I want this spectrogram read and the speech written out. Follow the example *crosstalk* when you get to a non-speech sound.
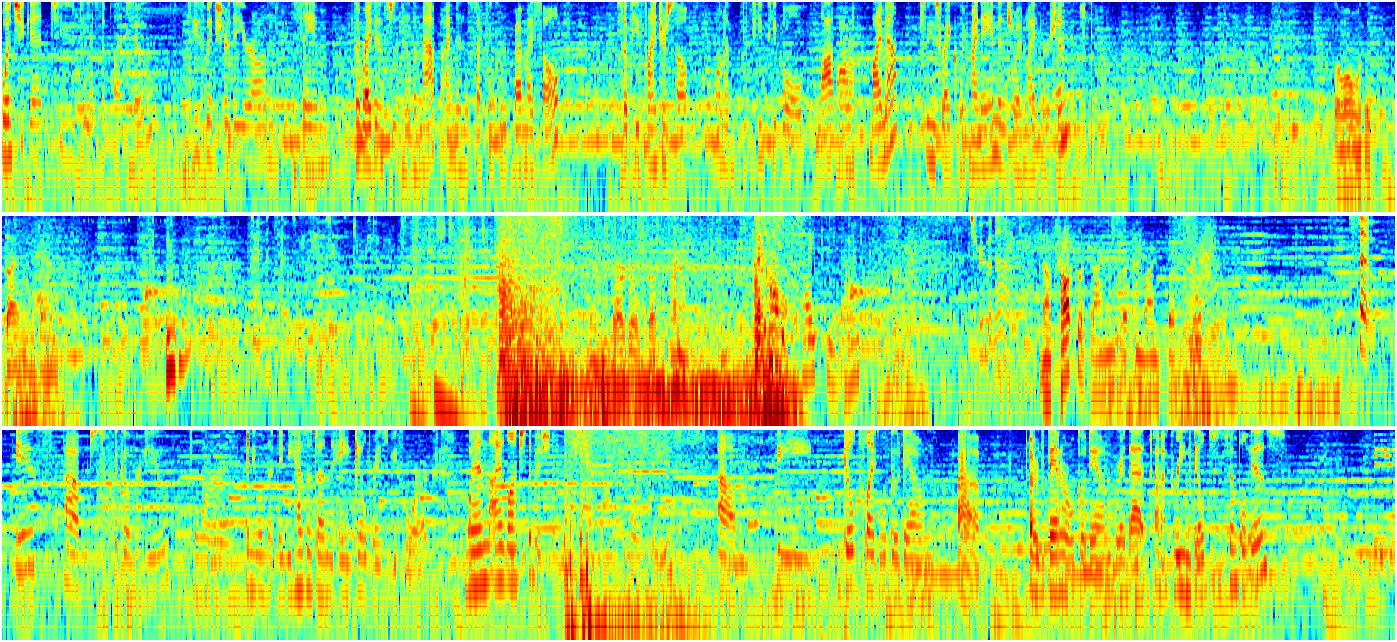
Once you get to Diessa Plateau, please make sure that you're on the same, the right instance of the map. I'm in the second group by myself. So if you find yourself one of the few people not on my map, please right click my name and join my version. Someone with a diamond band. Mm-hmm. Diamond sounds way fancier than Dorito. And gargoyle's best friend. But not as tasty though. True enough. Now, chocolate diamonds that combines special So, if um, just a quick overview for anyone that maybe hasn't done a guild race before, when I launch the mission, before um, the guild flag will go down, uh, or the banner will go down where that uh, green guild symbol is.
